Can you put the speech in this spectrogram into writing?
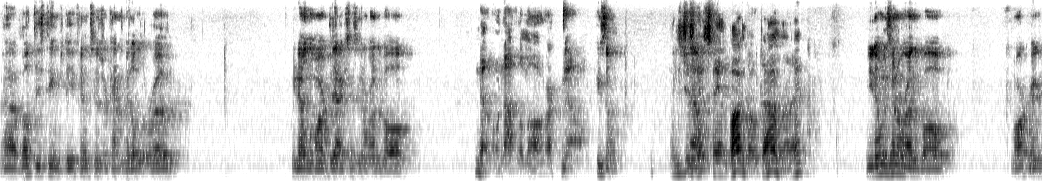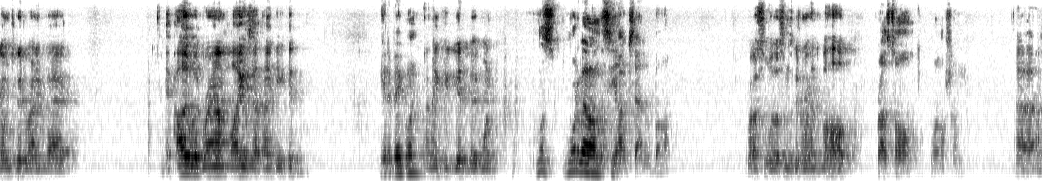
Uh, both these teams' defenses are kind of middle of the road. You know, Lamar Jackson's going to run the ball. No, not Lamar. No, he's on. He's just No. going to stay in the pocket the whole time, right? You know he's going to run the ball. Mark Ingram's a good running back. If Hollywood Brown plays, I think he could. Get a big one. I think he could get a big one. Let's, what about on the Seahawks side of the ball? Russell Wilson's going to run the ball. Russell Wilson. Uh,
